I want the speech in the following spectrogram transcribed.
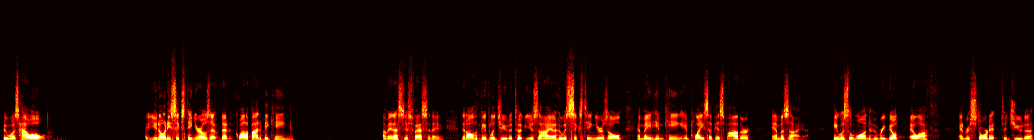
who was how old? You know any 16 year olds that, that qualified to be king? I mean, that's just fascinating. Then all the people of Judah took Uzziah, who was 16 years old, and made him king in place of his father, Amaziah. He was the one who rebuilt Eloth and restored it to Judah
